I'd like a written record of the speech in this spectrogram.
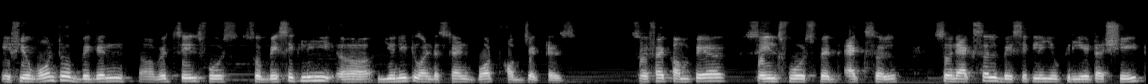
if you want to begin uh, with Salesforce, so basically uh, you need to understand what object is. So if I compare Salesforce with Excel, so in Excel, basically you create a sheet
